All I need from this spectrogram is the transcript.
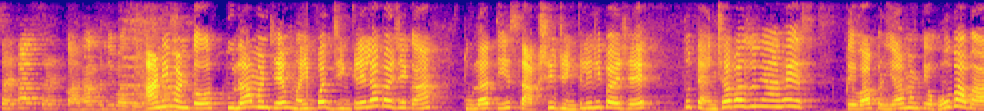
सटासट कानाखाली वाजवतो. आणि म्हणतो तुला म्हणजे मैपत जिंकलेला पाहिजे का? तुला ती साक्षी जिंकलेली पाहिजे? तू त्यांच्या बाजूने आहेस. तेव्हा प्रिया म्हणते हो बाबा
